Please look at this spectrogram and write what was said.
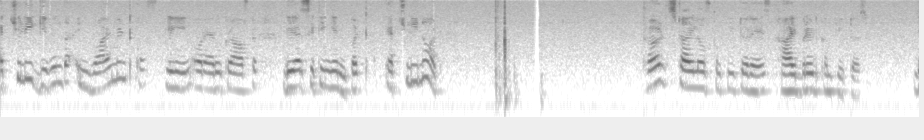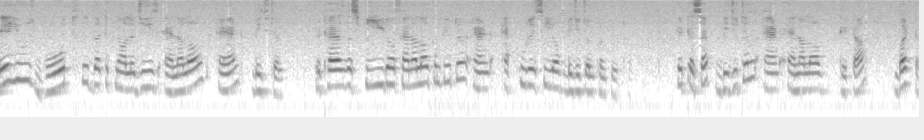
actually given the environment of plane or aircraft they are sitting in but actually not third style of computer is hybrid computers they use both the technologies analog and digital. It has the speed of analog computer and accuracy of digital computer. It accepts digital and analog data but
